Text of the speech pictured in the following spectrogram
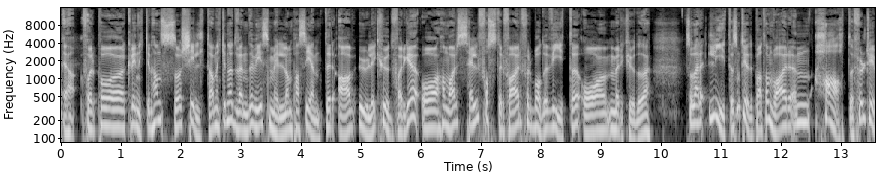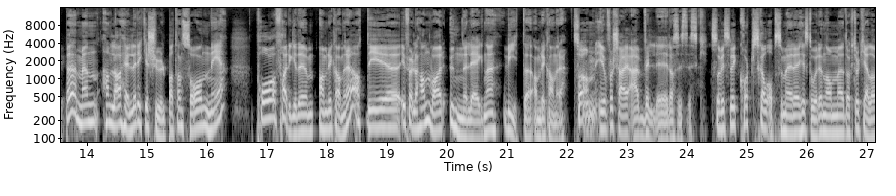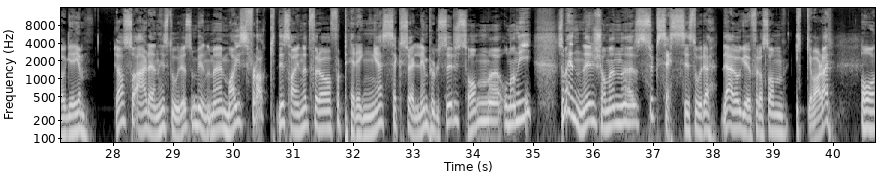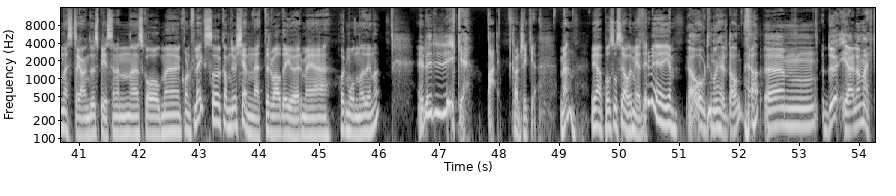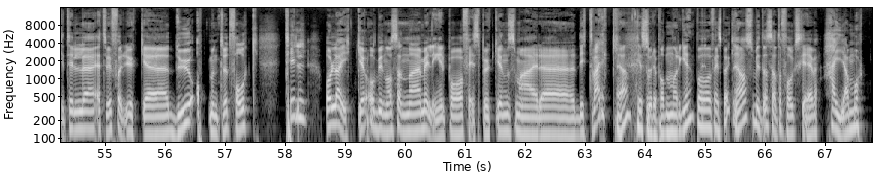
Ja, For på klinikken hans så skilte han ikke nødvendigvis mellom pasienter av ulik hudfarge, og han var selv fosterfar for både hvite og mørkhudede. Så det er lite som tyder på at han var en hatefull type, men han la heller ikke skjul på at han så ned på fargede amerikanere, at de ifølge han var underlegne hvite amerikanere. Som i og for seg er veldig rasistisk. Så hvis vi kort skal oppsummere historien om dr. Kellogg, Jim Ja, så er det en historie som begynner med maisflak, designet for å fortrenge seksuelle impulser som eh, onani, som ender som en eh, suksesshistorie. Det er jo gøy for oss som ikke var der. Og neste gang du spiser en skål med cornflakes, så kan du jo kjenne etter hva det gjør med hormonene dine. Eller ikke. Nei, kanskje ikke. Men vi er på sosiale medier, vi, Jim. Ja, over til noe helt annet. Ja. Um, du, jeg la merke til eh, etter vi forrige uke Du oppmuntret folk til å like og begynne å sende meldinger på Facebooken som er uh, ditt verk. Ja, Historiepodden Norge på Facebook. Ja, så begynte jeg å se at folk skrev 'Heia Morten'.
